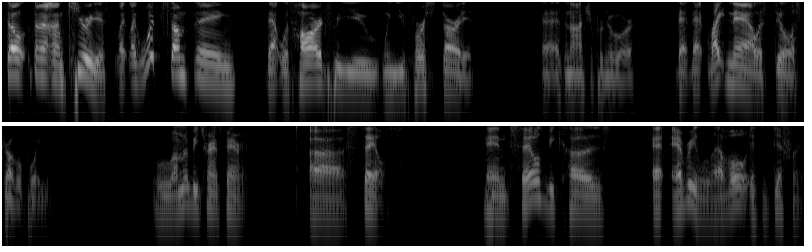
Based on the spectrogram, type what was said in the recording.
So so I'm curious, like like what's something that was hard for you when you first started as an entrepreneur that that right now is still a struggle for you? Ooh, I'm gonna be transparent. Uh sales. Mm-hmm. And sales because at every level it's different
